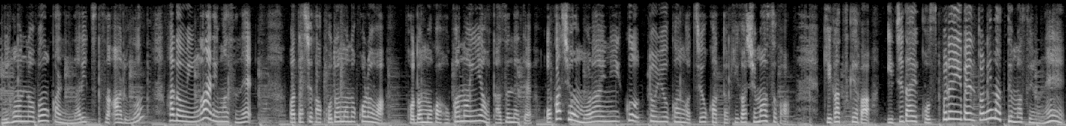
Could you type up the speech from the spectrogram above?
日本の文化になりつつある？ハロウィンがありますね。私が子供の頃は子供が他の家を訪ねてお菓子をもらいに行くという感が強かった気がしますが、気がつけば一大コスプレイベントになってますよね。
